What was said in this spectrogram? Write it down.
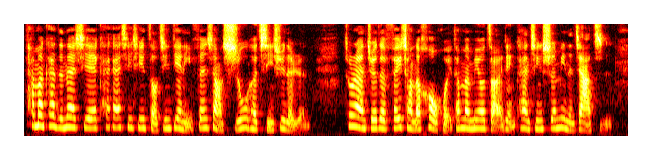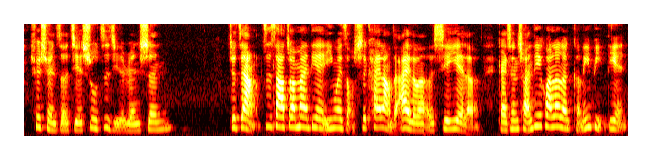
他们看着那些开开心心走进店里分享食物和情绪的人，突然觉得非常的后悔，他们没有早一点看清生命的价值，却选择结束自己的人生。就这样，自杀专卖店因为总是开朗的艾伦而歇业了，改成传递欢乐的可丽饼店。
